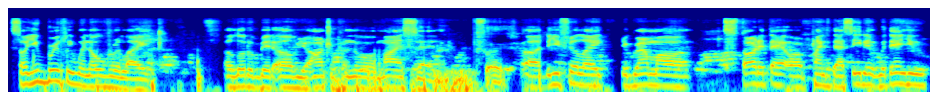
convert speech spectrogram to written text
so you briefly went over like a little bit of your entrepreneurial mindset. Uh, do you feel like your grandma started that or planted that seed within you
